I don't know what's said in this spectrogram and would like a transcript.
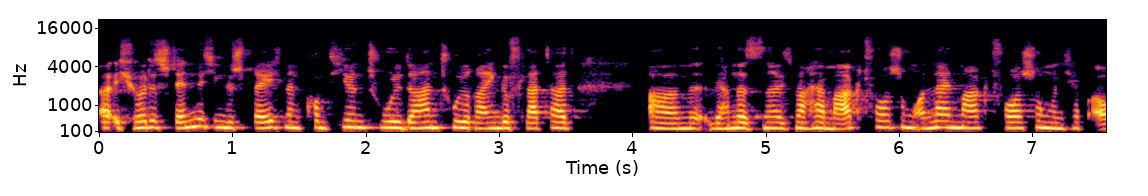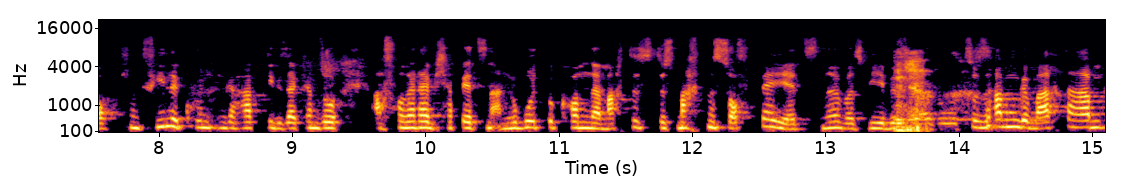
äh, ich höre das ständig in Gesprächen, dann kommt hier ein Tool, da ein Tool reingeflattert. Ähm, wir haben das, ne, ich mache ja Marktforschung, Online-Marktforschung und ich habe auch schon viele Kunden gehabt, die gesagt haben so, ach Frau Gaddab, ich habe jetzt ein Angebot bekommen, da macht es, das macht eine Software jetzt, ne, was wir bisher so zusammen gemacht haben.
